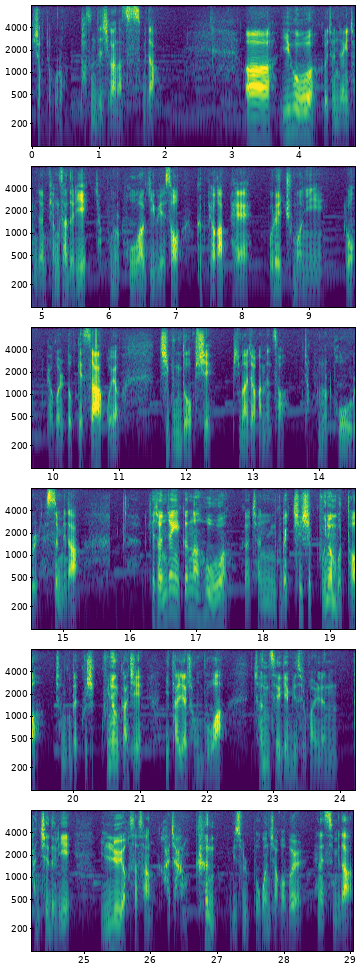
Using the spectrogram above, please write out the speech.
기적적으로 파손되지가 않았습니다. 아, 이후 그 전쟁에 참전 병사들이 작품을 보호하기 위해서 그 벽 앞에 모래 주머니로 벽을 높게 쌓았고요. 지붕도 없이 비 맞아가면서 작품을 보호를 했습니다. 이렇게 전쟁이 끝난 후 1979년부터 1999년까지 이탈리아 정부와 전 세계 미술 관련 단체들이 인류 역사상 가장 큰 미술 복원 작업을 해냈습니다.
